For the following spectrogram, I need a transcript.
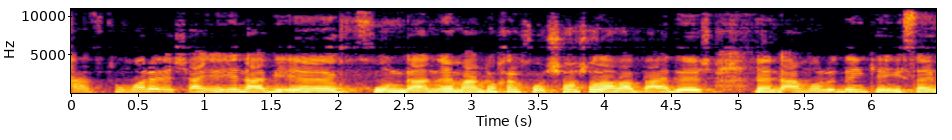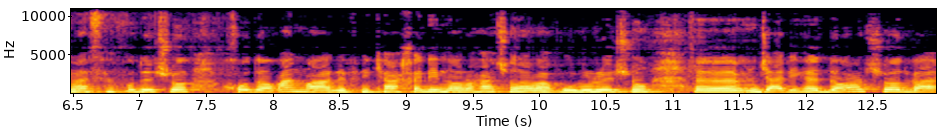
از تومار اشعیای نبی خوندن. مردم خیلی خوشحال شدن و بعدش در مورد اینکه عیسی مسیح خودش رو خداوند معرفی کرد خیلی ناراحت شدن و غرورشون جریه دار شد و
